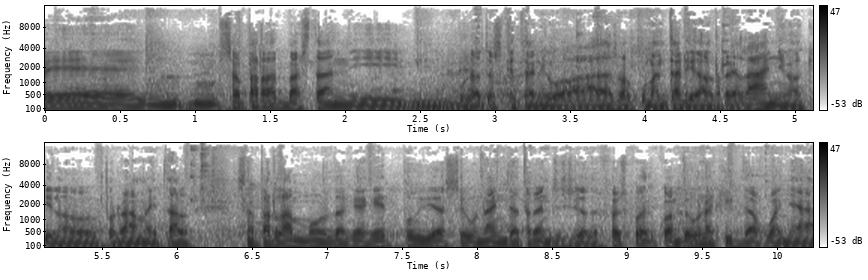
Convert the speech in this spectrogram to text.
ve... S'ha parlat bastant, i vosaltres que teniu a vegades el comentari del Relaño aquí en el programa i tal, s'ha parlat molt de que aquest podria ser un any de transició. Després, quan, quan ve un equip de guanyar,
